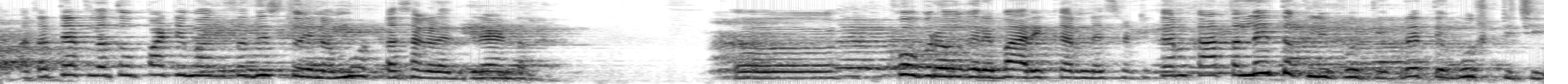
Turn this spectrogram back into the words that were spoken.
आता त्यातला तो पाठीमागचा दिसतोय ना मोठा सगळ्यात ग्रँडर खोबरं वगैरे बारीक करण्यासाठी कारण का आता लई तकलीफ होती प्रत्येक गोष्टीची.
